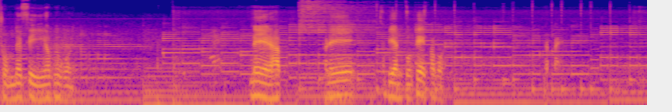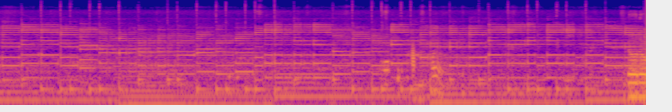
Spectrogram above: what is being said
ชมได้ฟรีครับทุกคน นี่นะครับ อันนี้ทะเบียนกรุงเทพครับผม ทำเพิ่มดูดู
